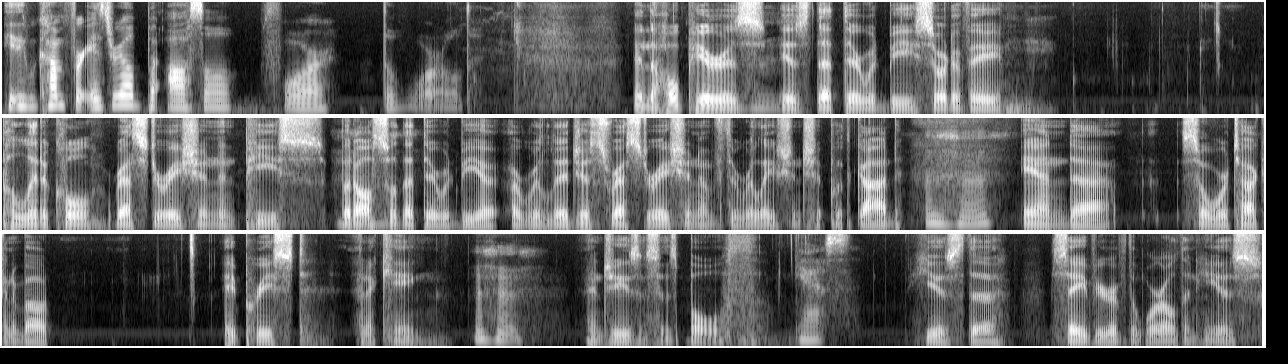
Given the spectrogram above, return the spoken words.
he would come for Israel, but also for the world. And the hope here is Mhm. is that there would be sort of a political restoration and peace, but Mhm. also that there would be a, a religious restoration of the relationship with God. Mm-hmm. And uh, so we're talking about a priest and a king, Mm-hmm. and Jesus is both. Yes. He is the Savior of the world, and He is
